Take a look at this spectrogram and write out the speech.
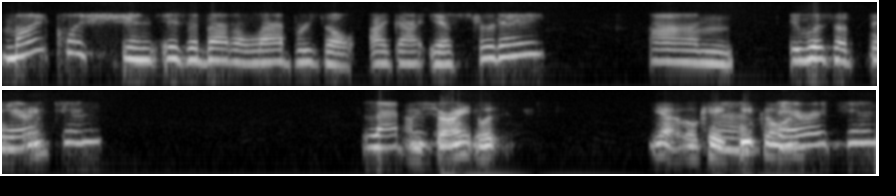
my question is about a lab result I got yesterday. Um, it was a ferritin lab I'm result. sorry. What- Yeah, okay, uh, keep going. Ferritin,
